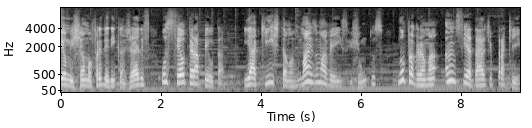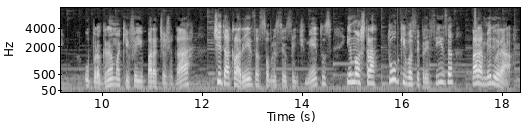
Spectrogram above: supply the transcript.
eu me chamo Frederica Angeles, o seu terapeuta, e aqui estamos mais uma vez juntos no programa Ansiedade para quê? O programa que veio para te ajudar, te dar clareza sobre os seus sentimentos e mostrar tudo o que você precisa para melhorar.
